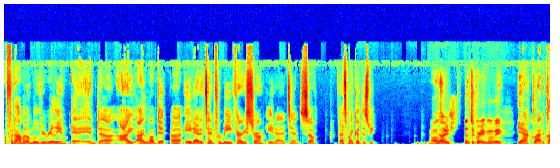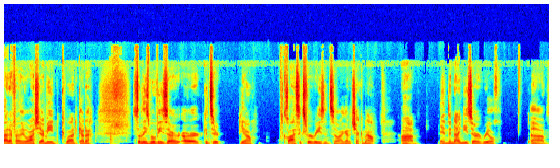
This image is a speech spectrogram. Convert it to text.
A phenomenal movie, really, and and uh, I I loved it. Uh, eight out of ten for me, very strong eight out of ten. So that's my good this week. Awesome. Nice. That's a great movie. Yeah, glad glad I finally watched it. I mean, come on, gotta. Some of these movies are are considered you know classics for a reason, so I got to check them out. Um, and the '90s are a real um,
